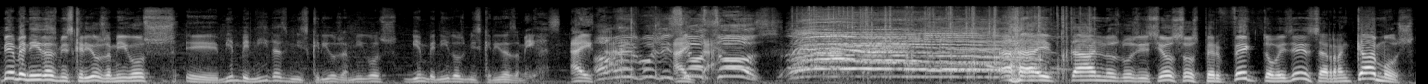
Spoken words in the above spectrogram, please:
Bienvenidas, mis queridos amigos, eh, bienvenidas, mis queridos amigos, bienvenidos, mis queridas amigas. Ahí está. Ahí está. Ahí están los bulliciosos, perfecto, belleza, arrancamos.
